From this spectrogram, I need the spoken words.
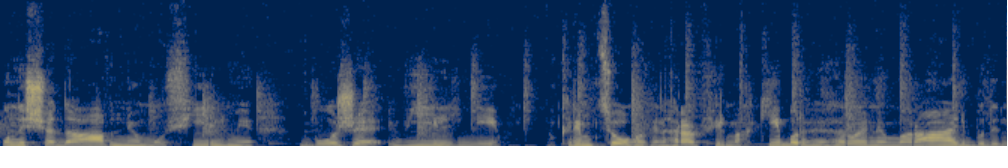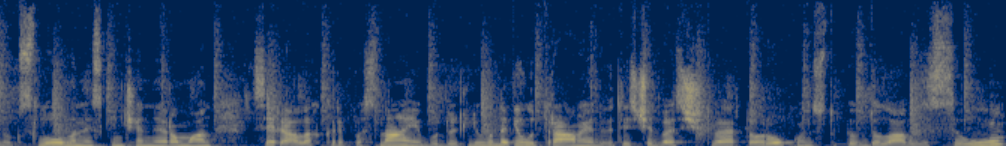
у нещодавньому фільмі Боже вільні. Крім цього, він грав в фільмах Кіборги, Герої не вмирають, Будинок слова, нескінчений роман, в серіалах Кріпосна і будуть люди. І у травні 2024 року він вступив до лав ЗСУ.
